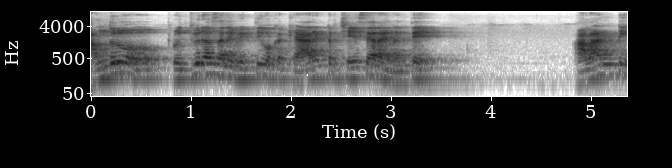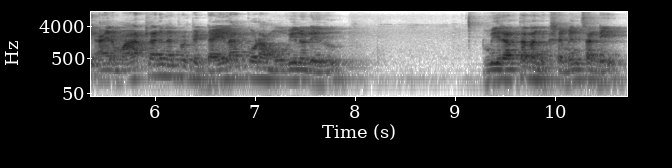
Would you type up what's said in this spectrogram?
అందులో పృథ్వీరాజ్ అనే వ్యక్తి ఒక క్యారెక్టర్ చేశారు ఆయన అంతే. అలాంటి ఆయన మాట్లాడినటువంటి డైలాగ్ కూడా మూవీలో లేదు. మీరంతా నన్ను క్షమించండి.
